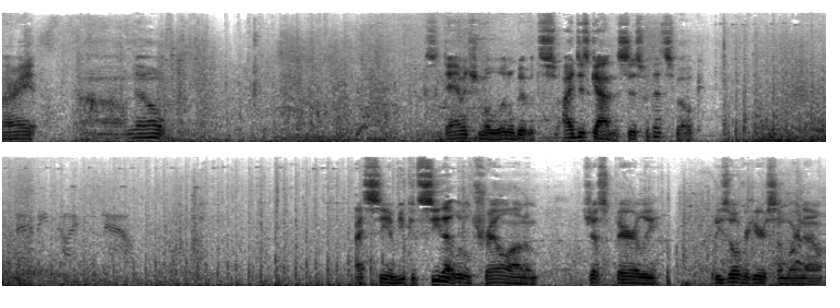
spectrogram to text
Alright. Oh, no damage him a little bit with... I just got an assist with that smoke. I see him. You could see that little trail on him. Just barely. But he's over here somewhere now.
